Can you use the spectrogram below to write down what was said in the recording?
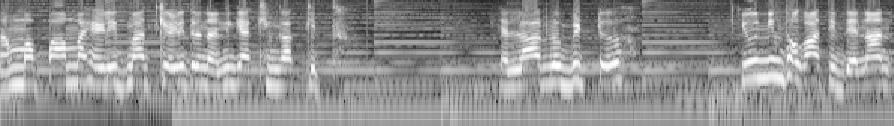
ನಮ್ಮ ಅಪ್ಪ ಅಮ್ಮ ಹೇಳಿದ ಮಾತು ಕೇಳಿದ್ರೆ ನನಗೆ ಯಾಕೆ ಹಿಂಗಾಕಿತ್ತು ಎಲ್ಲಾರನ್ನೂ ಬಿಟ್ಟು ಇವ್ ನಿಂತ ಹೋಗಾತಿದ್ದೆ ನಾನು.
